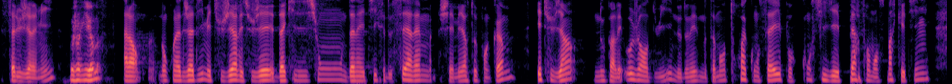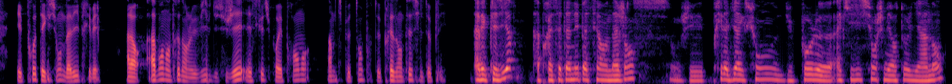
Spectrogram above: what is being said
Salut Jérémy. Bonjour Guillaume. Alors, donc on a déjà dit, mais tu gères les sujets d'acquisition, d'analytics et de CRM chez meilleurtaux.com et tu viens nous parler aujourd'hui, nous donner notamment trois conseils pour concilier performance marketing et protection de la vie privée. Alors, avant d'entrer dans le vif du sujet, est-ce que tu pourrais prendre un petit peu de temps pour te présenter, s'il te plaît? Avec plaisir. Après cette année passée en agence, j'ai pris la direction du pôle acquisition chez Meilleurtaux il y a un an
